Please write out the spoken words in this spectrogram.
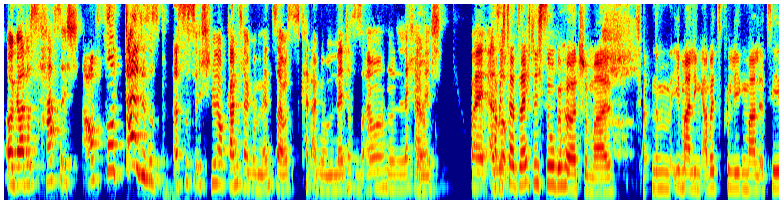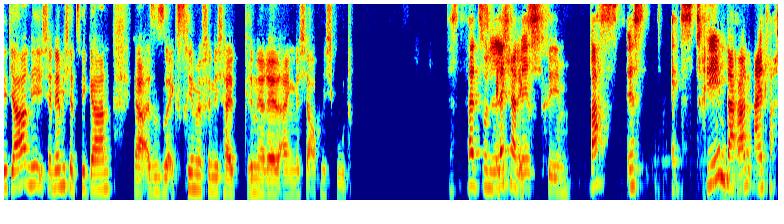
oh Gott, das hasse ich auch so toll. Dieses, das ist, ich will auch gar nicht Argument sagen, aber es ist kein Argument, das ist einfach nur lächerlich. Ja. also, habe ich tatsächlich so gehört schon mal. Ich habe einem ehemaligen Arbeitskollegen mal erzählt, ja, nee, ich ernähre mich jetzt vegan. Ja, also so Extreme finde ich halt generell eigentlich ja auch nicht gut. Das ist halt so lächerlich. Extrem was ist extrem daran, einfach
